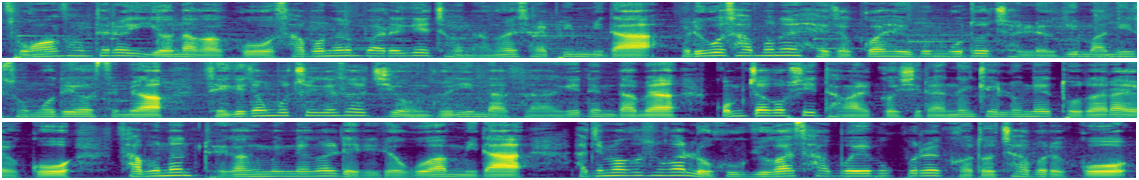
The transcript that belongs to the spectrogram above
소강 상태를 이어나갔고 사부는 빠르게 전황을 살핍니다. 그리고 사부는 해적과 해군 모두 전력이 많이 소모되었으며 세계정부 측에서 지원군이 나타나게 된다면 꼼짝없이 당할 것이라는 결론에 도달하였고 사부는 퇴각 명령을 내리려고 합니다. 하지만 그 순간 로쿠규가 사부의 복부를 걷어차버렸고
